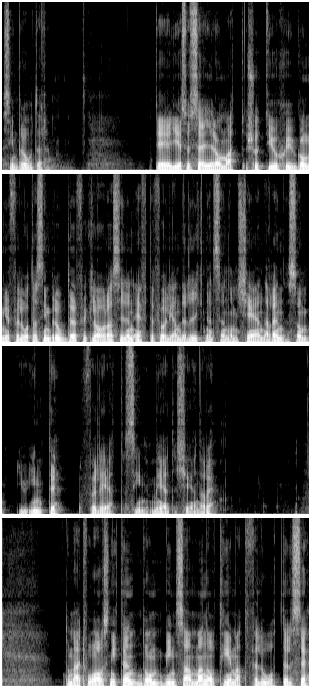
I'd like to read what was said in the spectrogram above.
sin broder. Det Jesus säger om att 77 gånger förlåta sin broder förklaras i den efterföljande liknelsen om tjänaren som ju inte förlät sin medtjänare. De här två avsnitten de binds samman av temat förlåtelse.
